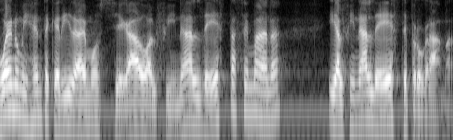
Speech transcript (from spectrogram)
Bueno, mi gente querida, hemos llegado al final de esta semana y al final de este programa.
